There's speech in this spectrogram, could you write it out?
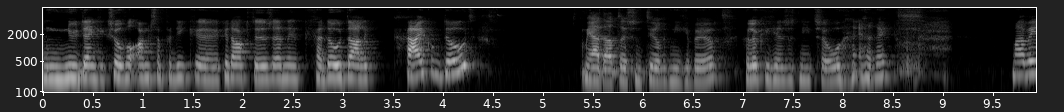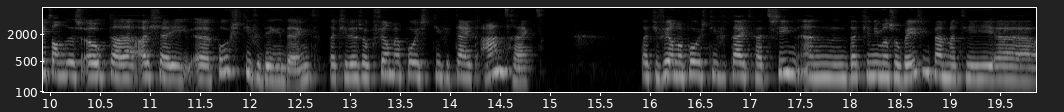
nu denk ik zoveel angst en paniek uh, gedachten en ik ga dood, dadelijk ga ik ook dood. Maar ja, dat is natuurlijk niet gebeurd. Gelukkig is het niet zo erg. Maar weet dan dus ook dat als jij uh, positieve dingen denkt, dat je dus ook veel meer positiviteit aantrekt. Dat je veel meer positiviteit gaat zien en dat je niet meer zo bezig bent met die uh,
